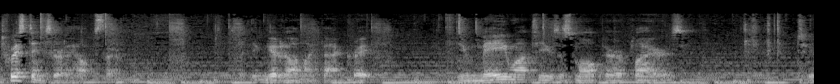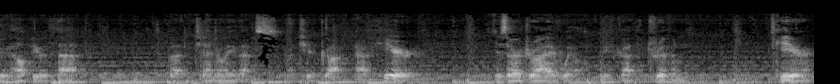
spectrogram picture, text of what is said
Twisting sort of helps though. If you can get it on like that, great. You may want to use a small pair of pliers to help you with that, but generally that's what you've got. Now here is our drive wheel. We've got the driven gear,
